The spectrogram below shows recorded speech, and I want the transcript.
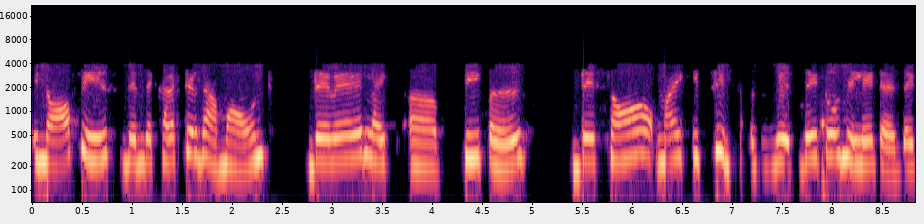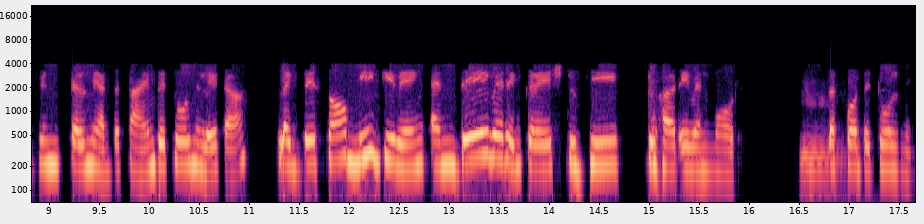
in the office, when they collected the amount, they were like uh, people they saw my it seems they told me later they didn't tell me at the time they told me later like they saw me giving and they were encouraged to give to her even more mm. that's what they told me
